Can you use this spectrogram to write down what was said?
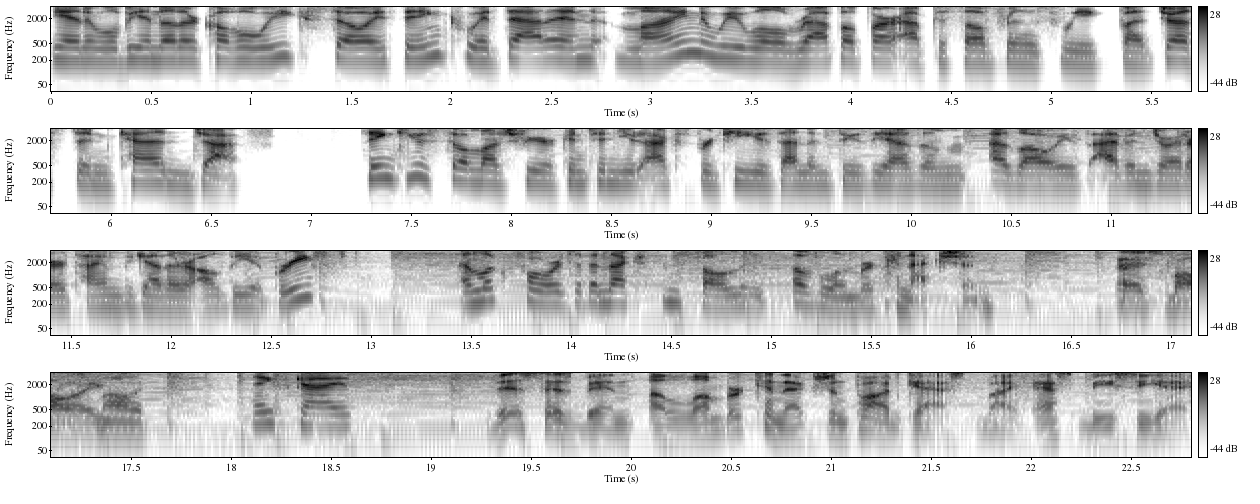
and it will be another couple weeks. So I think with that in mind, we will wrap up our episode for this week. But Justin, Ken, Jeff, Thank you so much for your continued expertise and enthusiasm. As always, I've enjoyed our time together, albeit brief, and look forward to the next installment of Lumber Connection. Thanks, Molly. Molly. Thanks, guys. This has been a Lumber Connection podcast by SBCA.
